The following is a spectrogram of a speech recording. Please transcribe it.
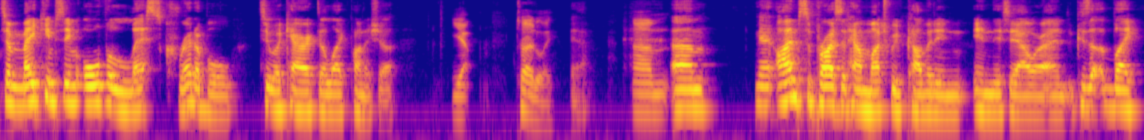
to make him seem all the less credible to a character like Punisher. Yep. Totally. Yeah. Um, Um, man, I'm surprised at how much we've covered in in this hour, and because like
